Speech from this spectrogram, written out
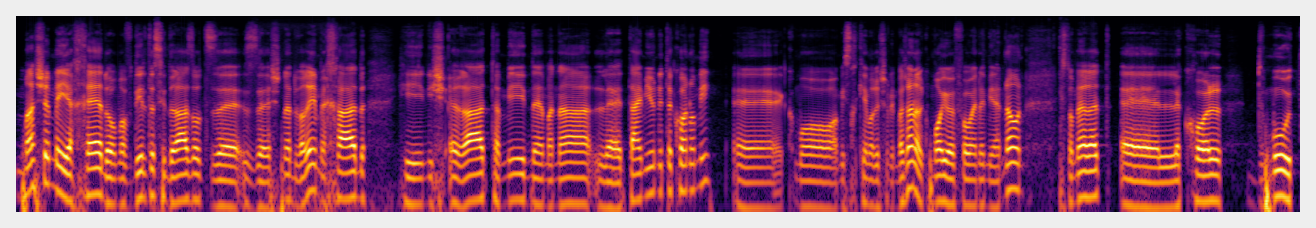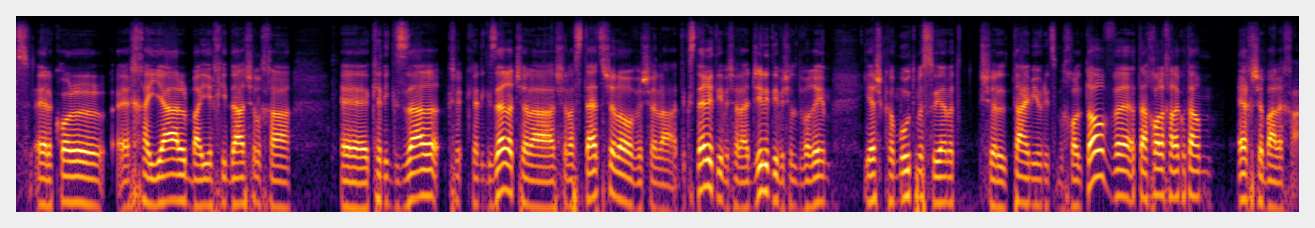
מה שמייחד או מבדיל את הסדרה הזאת זה, זה שני דברים, אחד, היא נשארה תמיד נאמנה unit economy, אה, כמו המשחקים הראשונים בז'אנר, כמו UFO Enemy Unknown, זאת אומרת, אה, לכל דמות, אה, לכל אה, חייל ביחידה שלך, אה, כנגזר, כנגזרת של, ה, של ה stats שלו ושל ה dexterity ושל ה agility ושל דברים, יש כמות מסוימת של time units בכל תור, ואתה יכול לחלק אותם איך שבא לך.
